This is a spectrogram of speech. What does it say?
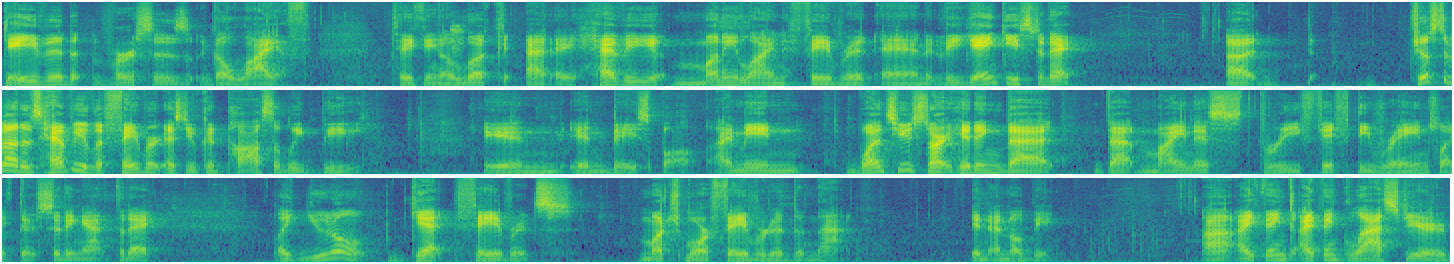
David versus Goliath, taking a look at a heavy money line favorite and the Yankees today. Uh, just about as heavy of a favorite as you could possibly be in in baseball. I mean, once you start hitting that that minus 350 range like they're sitting at today, like you don't get favorites much more favorited than that in MLB. Uh, I think I think last year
